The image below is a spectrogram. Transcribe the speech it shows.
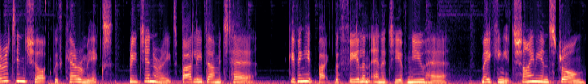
Keratin Shot with Keramix regenerates badly damaged hair, giving it back the feel and energy of new hair, making it shiny and strong,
